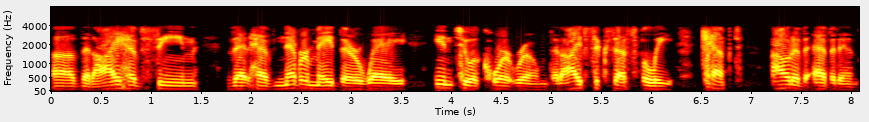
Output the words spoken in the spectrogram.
uh, that I have seen that have never made their way into a courtroom that I've successfully kept out of evidence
